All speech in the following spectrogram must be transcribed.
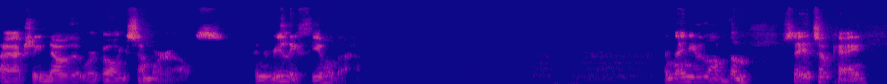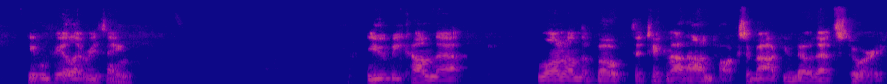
I actually know that we're going somewhere else. And really feel that. And then you love them. Say it's okay. You can feel everything. You become that one on the boat that Thich Nhat Hanh talks about. You know that story.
